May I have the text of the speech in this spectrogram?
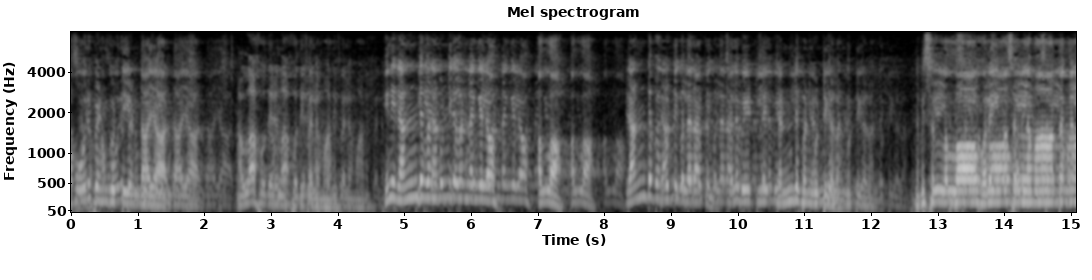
അപ്പൊ ഒരു പെൺകുട്ടി ഉണ്ടായാൽ അള്ളാഹു തരുന്ന പ്രതിഫലമാണ്. ഇനി രണ്ട് പെൺകുട്ടികൾ ഉണ്ടെങ്കിലോ അല്ലാ അല്ലാ രണ്ട് പെൺകുട്ടികൾ ഒരാൾക്കുണ്ട്. ചില വീട്ടിൽ രണ്ട് പെൺകുട്ടികളുണ്ട്. നബി സല്ലല്ലാഹു അലൈഹി വസല്ലമ തങ്ങൾ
